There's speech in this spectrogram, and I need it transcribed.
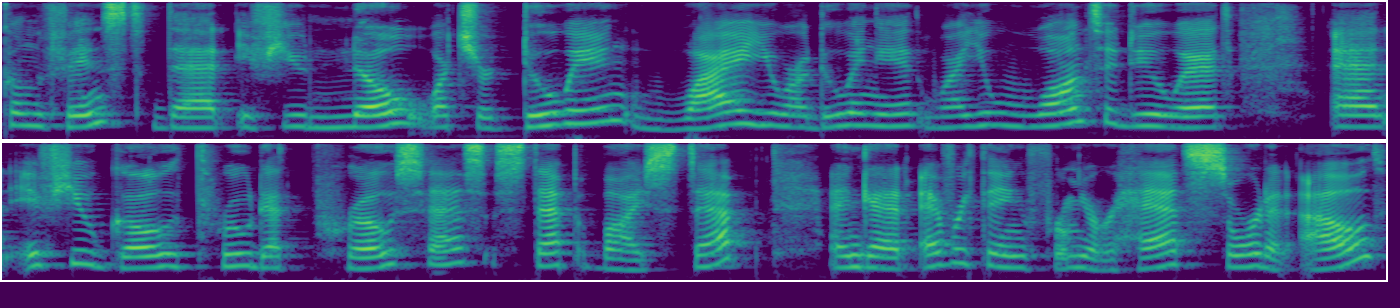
convinced that if you know what you're doing, why you are doing it, why you want to do it, and if you go through that process step by step and get everything from your head sorted out,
